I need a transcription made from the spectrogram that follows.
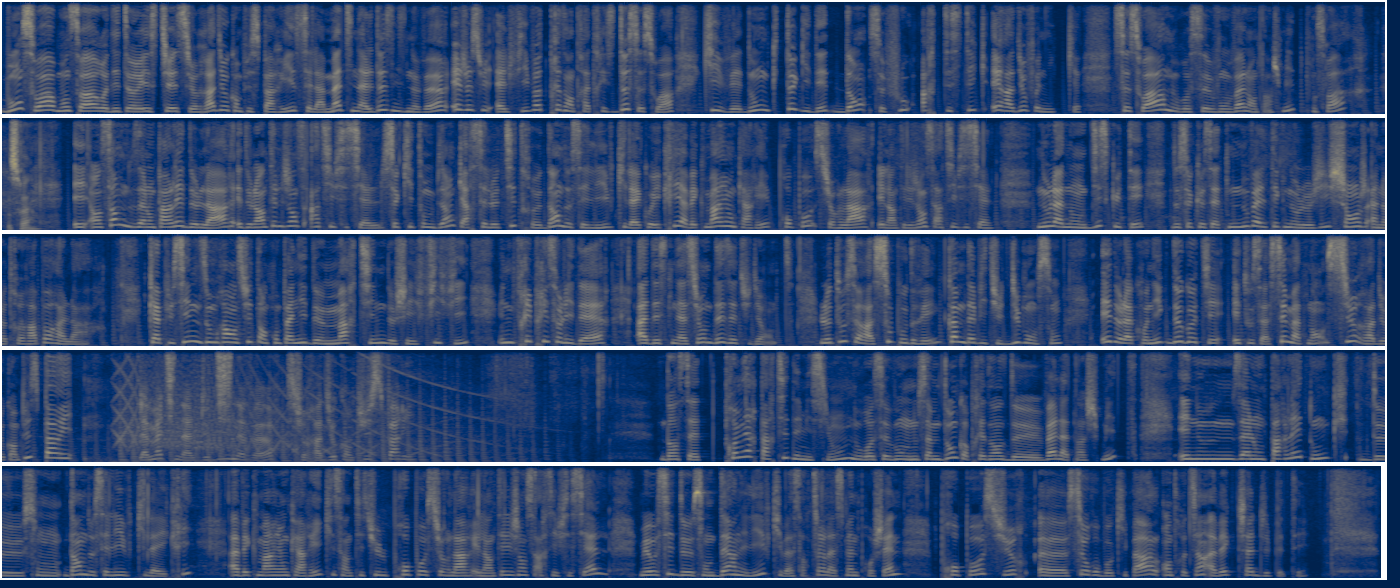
Bonsoir, bonsoir auditoris, tu es sur Radio Campus Paris, c'est la matinale de 19h et je suis Elfie, votre présentatrice de ce soir, qui va donc te guider dans ce flou artistique et radiophonique. Ce soir, nous recevons Valentin Schmitt, bonsoir. Bonsoir. Et ensemble, nous allons parler de l'art et de l'intelligence artificielle, ce qui tombe bien car c'est le titre d'un de ses livres qu'il a coécrit avec Marion Carré, propos sur l'art et l'intelligence artificielle. Nous l'allons discuter de ce que cette nouvelle technologie change à notre rapport à l'art. Capucine zoomera ensuite en compagnie de Martine de chez Fifi, une friperie solidaire à destination des étudiantes. Le tout sera saupoudré, comme d'habitude, du bon son et de la chronique de Gauthier. Et tout ça, c'est maintenant sur Radio Campus Paris. La matinale de 19h sur Radio Campus Paris. Dans cette première partie d'émission, nous recevons, nous sommes donc en présence de Valentin Schmitt et nous allons parler donc d'un de ses livres qu'il a écrit avec Marion Carré qui s'intitule Propos sur l'art et l'intelligence artificielle, mais aussi de son dernier livre qui va sortir la semaine prochaine, Propos sur euh, ce robot qui parle, entretien avec ChatGPT.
